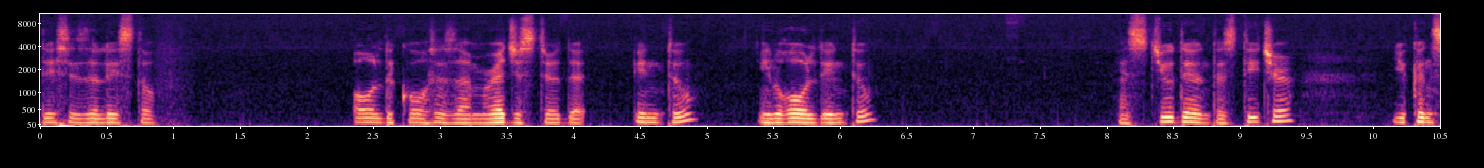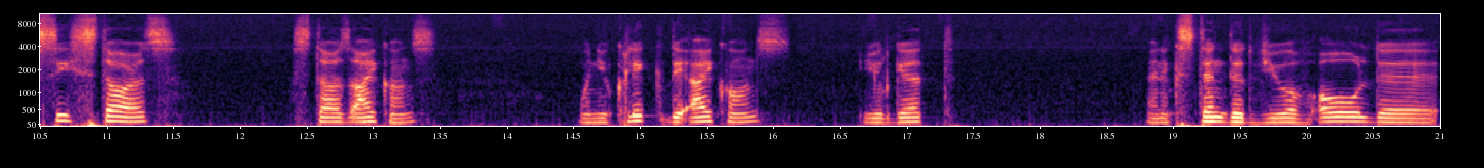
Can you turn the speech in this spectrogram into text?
This is a list of all the courses I'm registered into enrolled into. As student as teacher you can see stars stars icons. When you click the icons you'll get an extended view of all the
